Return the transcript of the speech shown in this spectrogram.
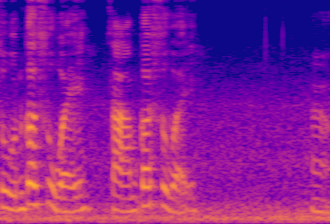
ศูนย์ก็สวยสามก็สวยอ่า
